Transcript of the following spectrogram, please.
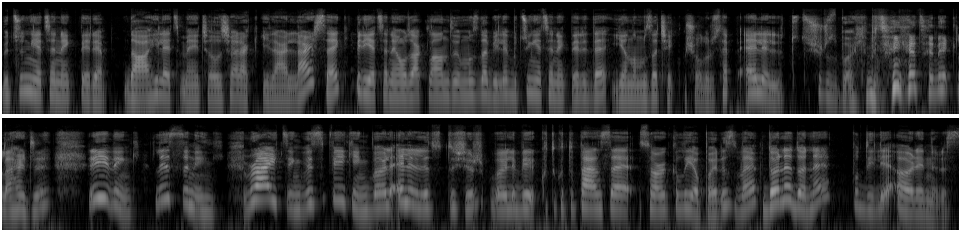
bütün yetenekleri dahil etmeye çalışarak ilerlersek bir yeteneğe odaklandığımızda bile bütün yetenekleri de yanımıza çekmiş oluruz. Hep el ele tutuşuruz böyle bütün yeteneklerce. Reading, listening, writing ve speaking böyle el ele tutuşur. Böyle bir kutu kutu pense circle'ı yaparız ve döne döne bu dili öğreniriz.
